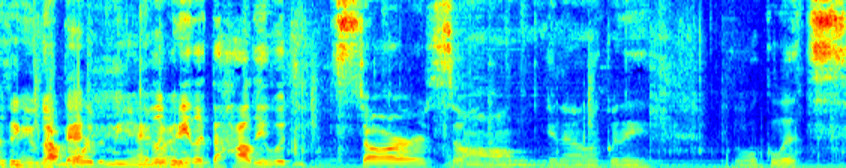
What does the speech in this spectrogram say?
I think you got more than me I feel like we need like the Hollywood star song, you know, like when they little glitz.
